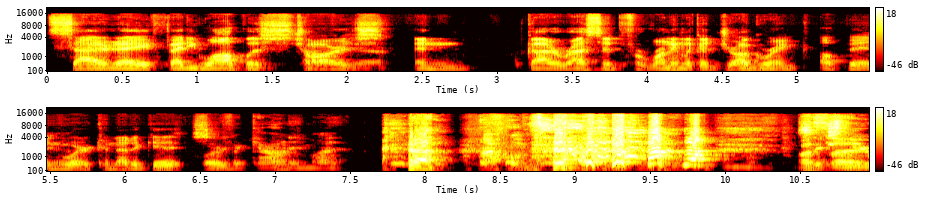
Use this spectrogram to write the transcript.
Saturday, Fetty Wap was charged Oh, yeah. and got arrested for running like a drug ring up in Yeah. where Connecticut or Suffolk County, my what's my home. Six three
